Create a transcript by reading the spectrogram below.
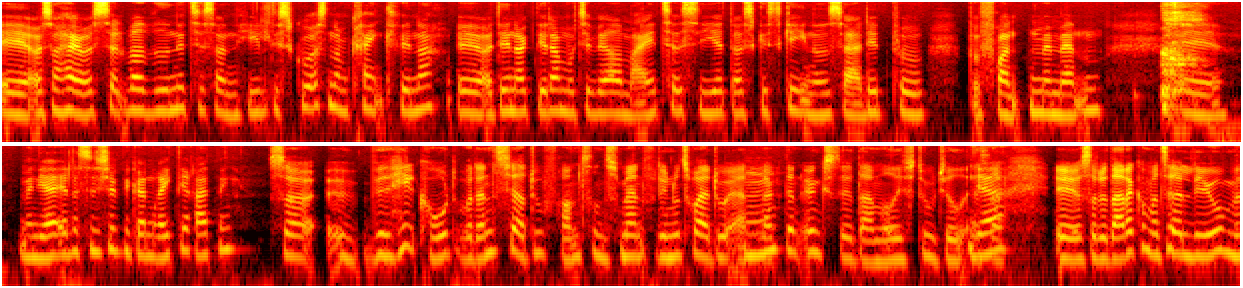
Øh, og så har jeg også selv været vidne til sådan hele diskursen omkring kvinder, øh, og det er nok det, der motiverede mig til at sige, at der skal ske noget særligt på, på fronten med manden. Øh, men ja, ellers synes jeg, vi går den rigtige retning. Så øh, helt kort, hvordan ser du fremtidens mand? Fordi nu tror jeg, at du er mm. nok den yngste, der er med i studiet. Altså, øh, så det er dig, der kommer til at leve med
